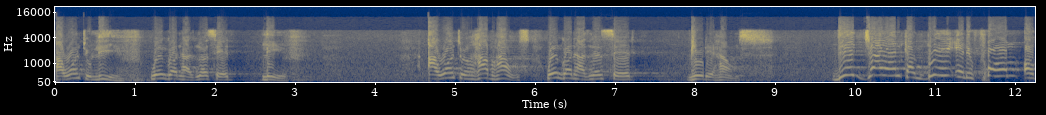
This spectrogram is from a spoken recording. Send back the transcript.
I want to leave when God has not said leave. I want to have house when God has not said build a house. This giant can be in the form of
